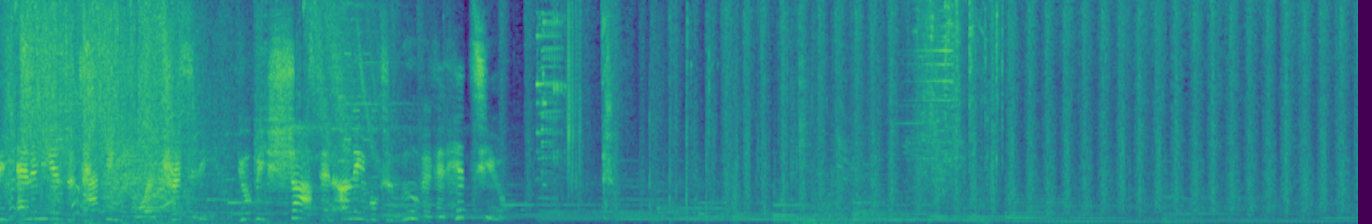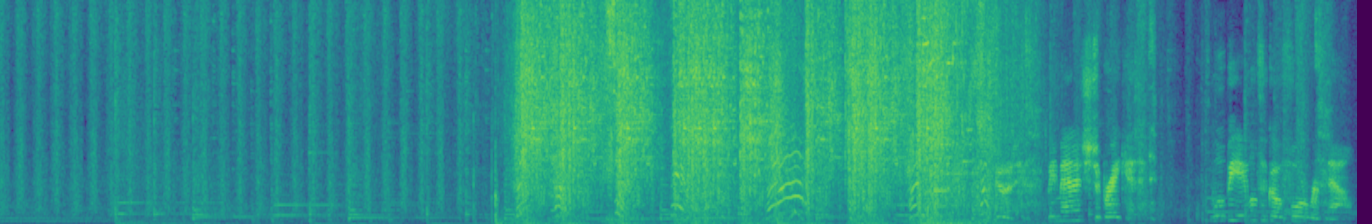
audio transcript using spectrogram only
The enemy is attacking with electricity. You'll be shocked and unable to move if it hits you. Good. We managed to break it. We'll be able to go forward now.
